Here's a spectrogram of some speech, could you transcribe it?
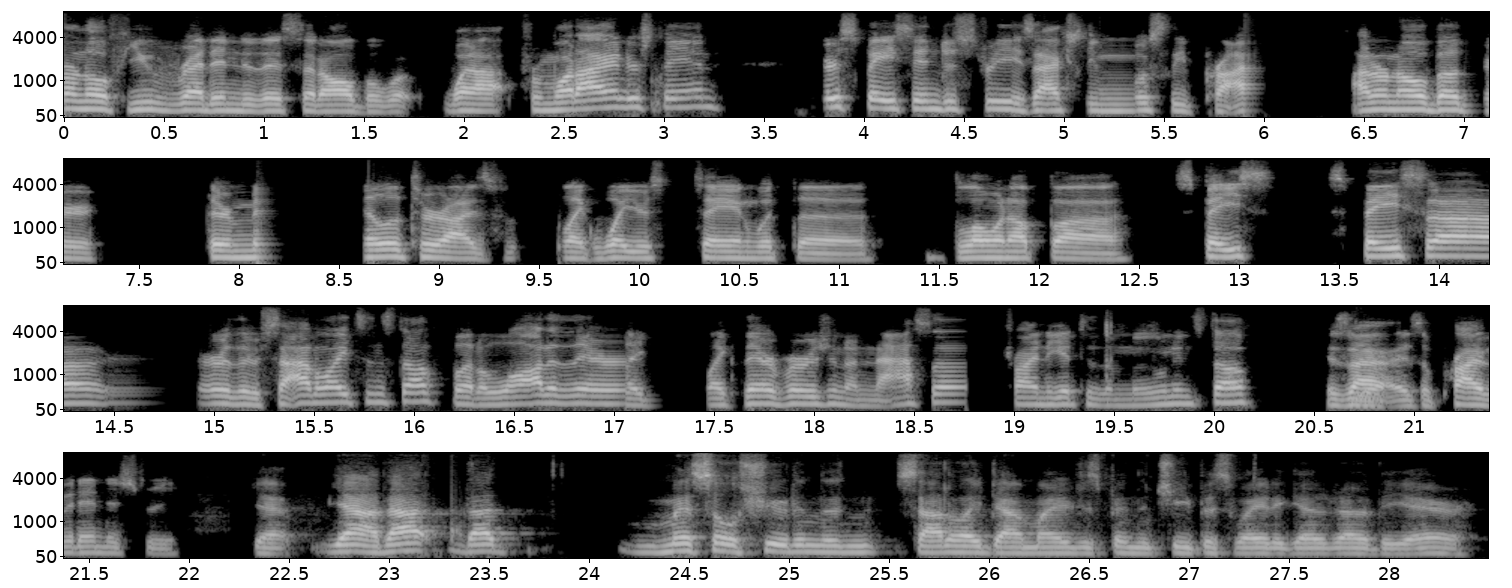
don't know if you've read into this at all, but what, what I, from what I understand, their space industry is actually mostly private. I don't know about their their militarized, like what you're saying with the blowing up uh, space space uh, or their satellites and stuff, but a lot of their like like their version of NASA trying to get to the moon and stuff is Yeah. that is a private industry. Yeah, yeah. That that missile shooting the satellite down might have just been the cheapest way to get it out of the air.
